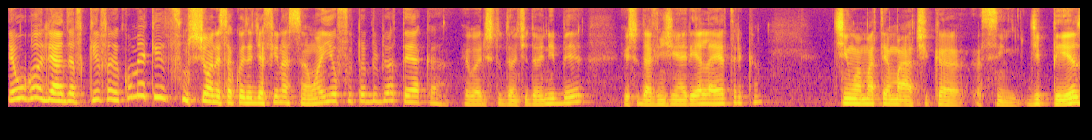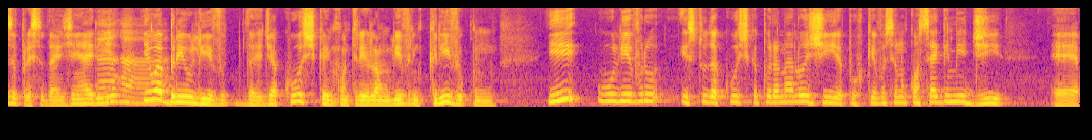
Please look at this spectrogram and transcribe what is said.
Eu olhando aqui falei, como é que funciona essa coisa de afinação? Aí eu fui para a biblioteca. Eu era estudante da UNB, eu estudava engenharia elétrica, tinha uma matemática assim de peso para estudar engenharia, uhum. e eu abri o livro de acústica, encontrei lá um livro incrível com e o livro estuda acústica por analogia, porque você não consegue medir é,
